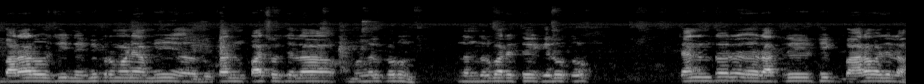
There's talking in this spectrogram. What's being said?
बारा रोजी नेहमीप्रमाणे आम्ही दुकान पाच वाजेला मंगल करून नंदुरबार येथे गेलो होतो. त्यानंतर रात्री ठीक बारा वाजेला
